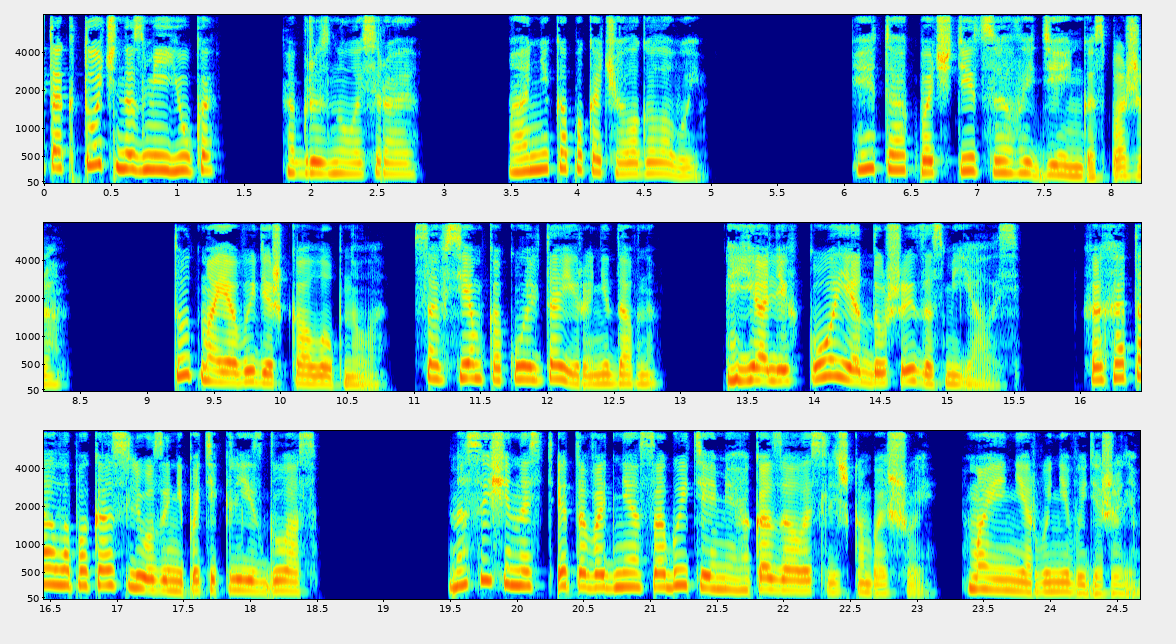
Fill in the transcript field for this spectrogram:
так точно змеюка», — огрызнулась Рая. Анника покачала головой. «И так почти целый день, госпожа», Тут моя выдержка лопнула. Совсем как у Эльтаира недавно. Я легко и от души засмеялась. Хохотала, пока слезы не потекли из глаз. Насыщенность этого дня событиями оказалась слишком большой. Мои нервы не выдержали.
